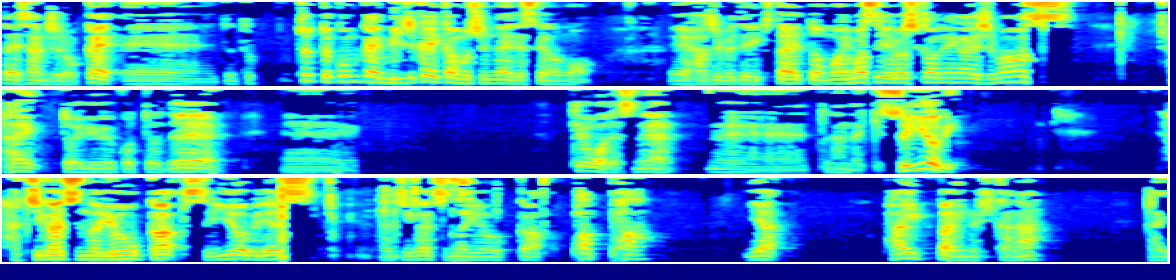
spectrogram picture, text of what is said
第36回、えー、ちょっと今回短いかもしれないですけども、えー始めていきたいと思います。よろしくお願いします。はい、ということで、えー今日はですね、えーっと、なんだっけ、水曜日。8月の8日、水曜日です。8月の8日、パッパ、いや、パイパイの日かな。はい、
